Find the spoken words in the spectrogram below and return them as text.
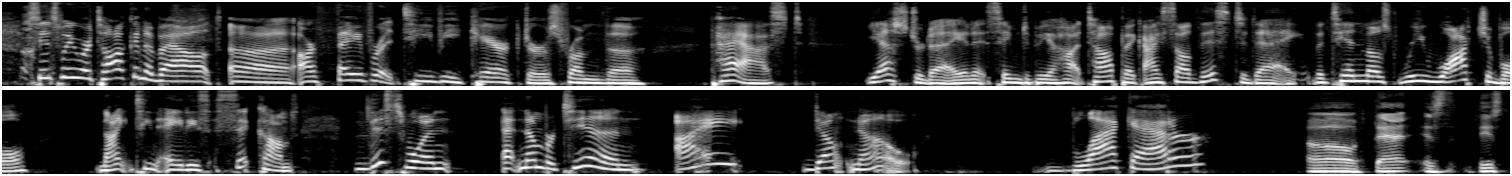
Since we were talking about uh, our favorite TV characters from the past yesterday, and it seemed to be a hot topic, I saw this today the 10 most rewatchable 1980s sitcoms. This one at number 10, I don't know. Blackadder? Oh, that is this.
